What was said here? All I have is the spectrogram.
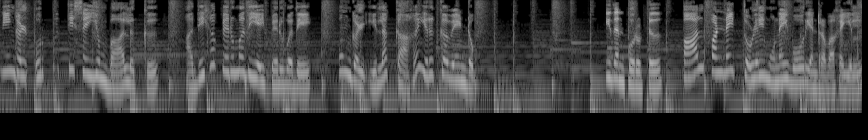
நீங்கள் உற்பத்தி செய்யும் பாலுக்கு அதிக பெறுமதியை பெறுவதே உங்கள் இலக்காக இருக்க வேண்டும். இதன் பொருட்டு பால் பண்ணை தொழில் முனைவோர் என்ற வகையில்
